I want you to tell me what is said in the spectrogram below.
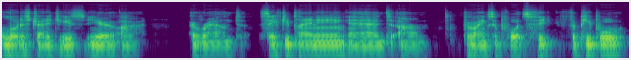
a lot of strategies, you know, uh, around safety planning and um, providing supports for, for people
